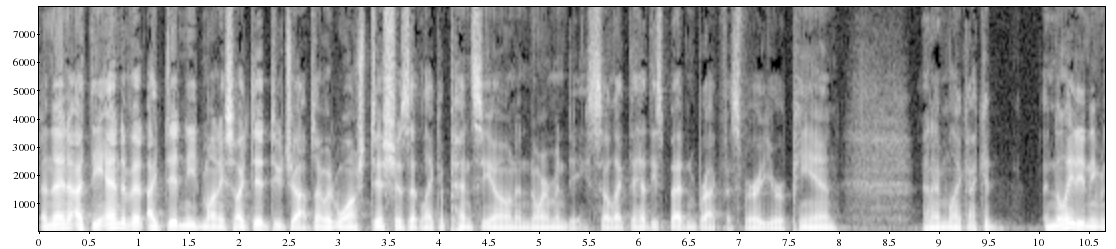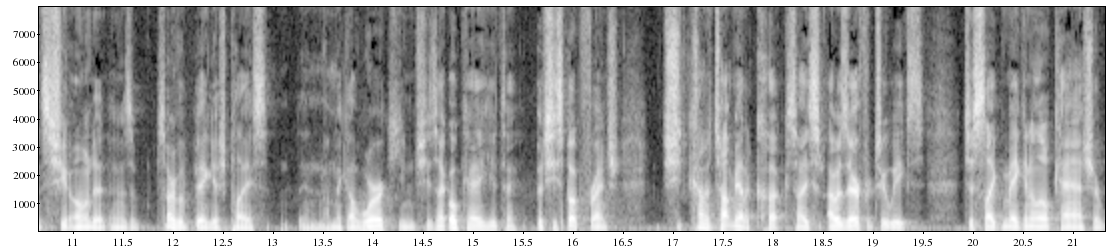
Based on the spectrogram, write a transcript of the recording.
And then at the end of it, I did need money, so I did do jobs. I would wash dishes at like a pension in Normandy. So like they had these bed and breakfasts, very European. And I'm like, I could. And the lady didn't even. She owned it, and it was a sort of a bigish place. And I'm like, I'll work. And she's like, okay, you take. But she spoke French. She kind of taught me how to cook. So I, I was there for two weeks, just like making a little cash or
